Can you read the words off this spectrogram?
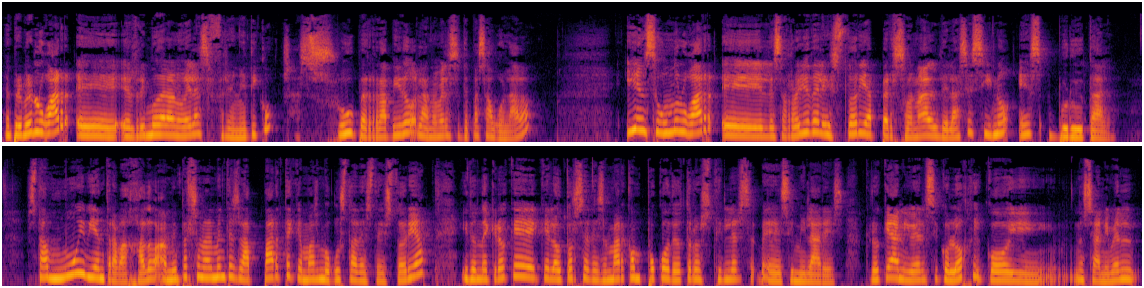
En primer lugar, eh, el ritmo de la novela es frenético, o sea, súper rápido, la novela se te pasa volada. Y en segundo lugar, eh, el desarrollo de la historia personal del asesino es brutal. Está muy bien trabajado. A mí personalmente es la parte que más me gusta de esta historia y donde creo que, el autor se desmarca un poco de otros thrillers eh, similares. Creo que a nivel psicológico y, no sé, a nivel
